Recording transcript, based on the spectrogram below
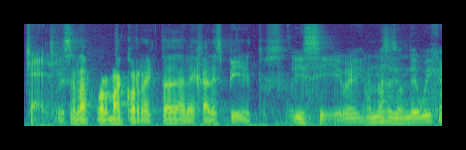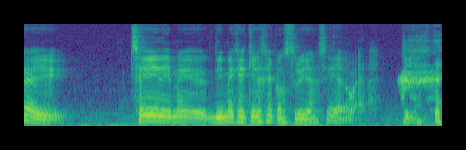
Chale. Esa es la forma correcta de alejar espíritus. Y sí, güey, una sesión de Ouija y... Sí, dime, dime qué quieres que construya. Sí, bueno.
